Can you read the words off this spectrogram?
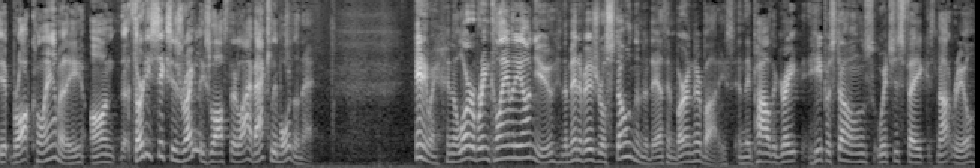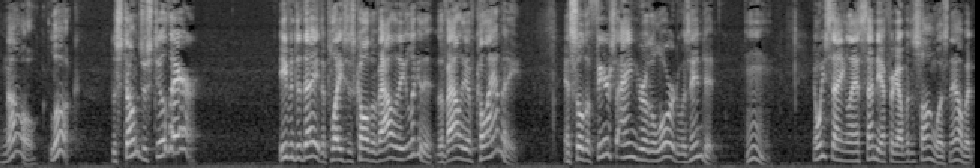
it brought calamity on 36 Israelis lost their life, actually more than that. Anyway, and the Lord will bring calamity on you. The men of Israel stoned them to death and burned their bodies. And they piled a great heap of stones, which is fake, it's not real. No, look, the stones are still there. Even today, the place is called the Valley, look at it, the Valley of Calamity. And so the fierce anger of the Lord was ended. Mm. And we sang last Sunday, I forgot what the song was now, but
